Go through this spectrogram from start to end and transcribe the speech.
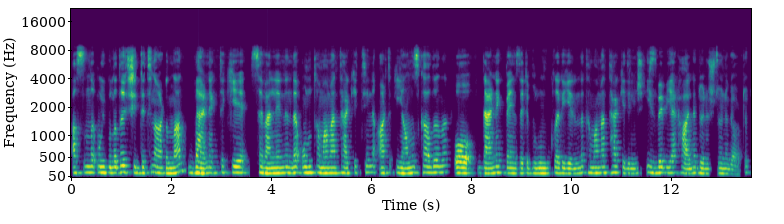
aslında uyguladığı şiddetin ardından dernekteki sevenlerinin de onu tamamen terk ettiğini, artık yalnız kaldığını, o dernek benzeri bulundukları yerinde tamamen terk edilmiş izbe bir yer haline dönüştüğünü gördük.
